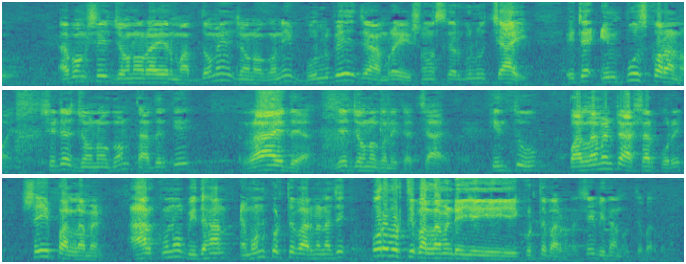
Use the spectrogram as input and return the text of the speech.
এবং সেই জনরায়ের মাধ্যমে জনগণই বলবে যে আমরা এই সংস্কারগুলো চাই। এটা ইম্পোজ করা নয়, সেটা জনগণ তাদেরকে রায় দেয়া যে জনগণ এটা চায়। কিন্তু পার্লামেন্টে আসার পরে সেই পার্লামেন্ট আর কোনো বিধান এমন করতে পারবে না যে পরবর্তী পার্লামেন্ট এই করতে পারবে না, সেই বিধান হতে পারবে না।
